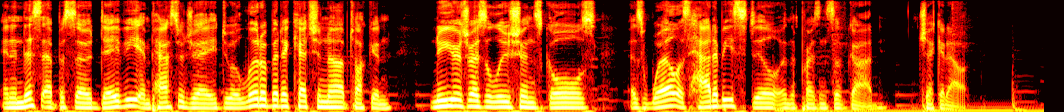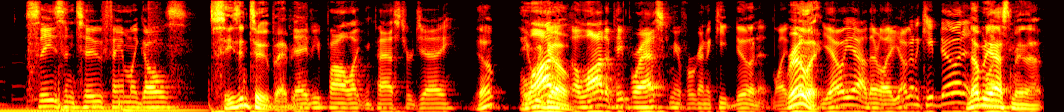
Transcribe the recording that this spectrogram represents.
and in this episode, Davey and Pastor Jay do a little bit of catching up, talking New Year's resolutions, goals, as well as how to be still in the presence of God. Check it out. Season two, family goals. Season two, baby. Davey Pollack and Pastor Jay. Yep. A Here lot, we of, a lot of people are asking me if we're going to keep doing it. Like, Really? Yeah, oh, yeah. They're like, y'all going to keep doing it? Nobody like, asked me that.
